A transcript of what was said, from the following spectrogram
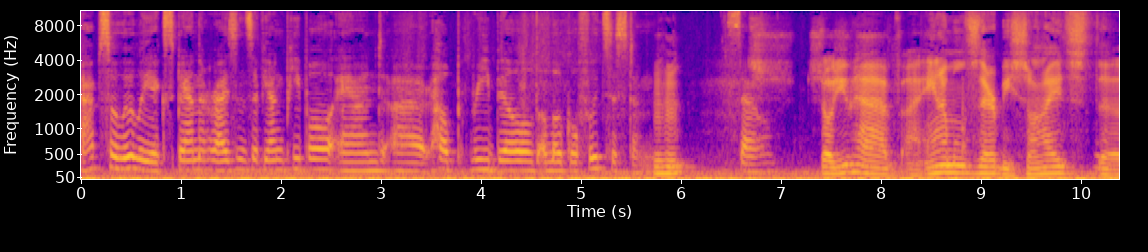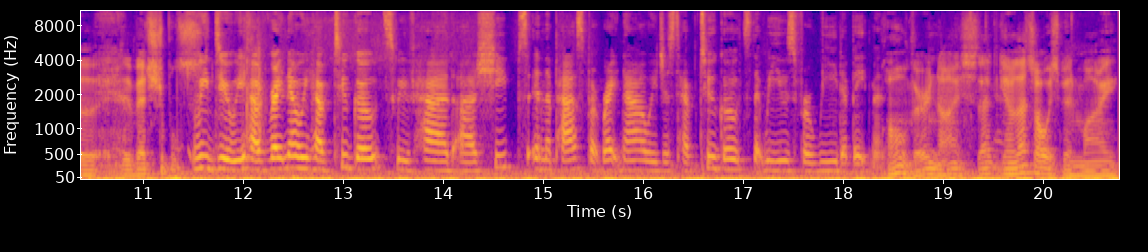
Absolutely, expand the horizons of young people and uh, help rebuild a local food system. Mm-hmm. So So you have uh, animals there besides the, the vegetables? we do. We have right now. We have two goats. We've had uh, sheep's in the past, but right now we just have two goats that we use for weed abatement. Oh, very nice. That you know, that's always been my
